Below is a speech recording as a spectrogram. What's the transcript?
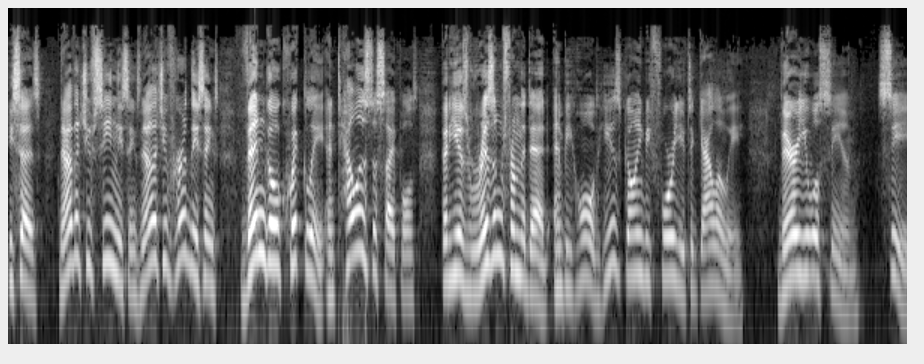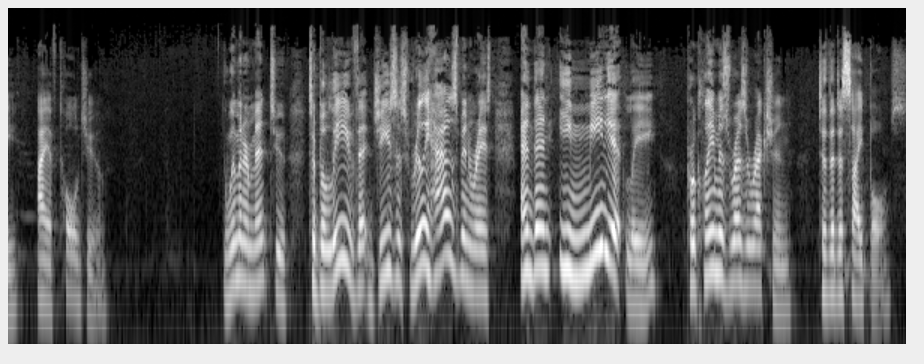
He says, Now that you've seen these things, now that you've heard these things, then go quickly and tell his disciples that he has risen from the dead, and behold, he is going before you to Galilee. There you will see him. See, I have told you. The women are meant to, to believe that Jesus really has been raised and then immediately proclaim his resurrection to the disciples.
